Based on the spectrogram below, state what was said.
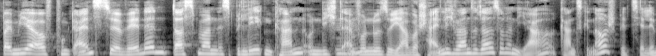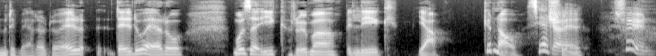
bei mir auf Punkt eins zu erwähnen, dass man es belegen kann und nicht mhm. einfach nur so, ja, wahrscheinlich waren sie da, sondern ja, ganz genau, speziell im Ribera del Duero, Mosaik, Römer, Beleg, ja, genau, sehr Geil. schön. Schön.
